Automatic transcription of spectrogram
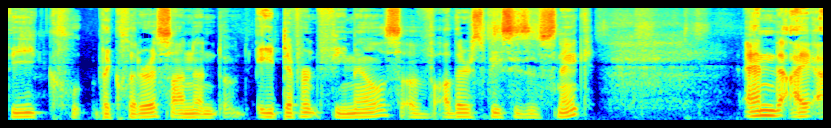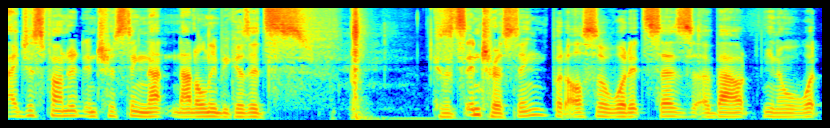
the cl- the clitoris on eight different females of other species of snake. And I, I just found it interesting, not not only because it's because it's interesting, but also what it says about you know what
